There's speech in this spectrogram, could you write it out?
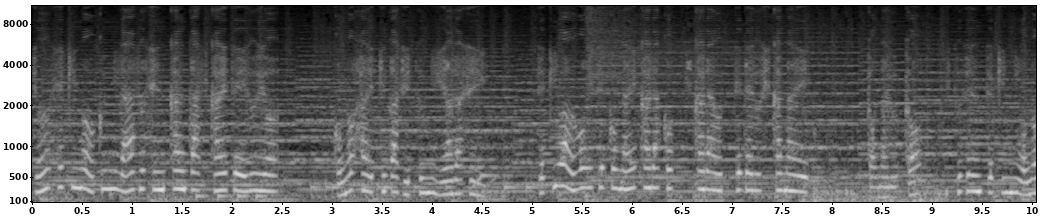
城壁の奥にラーズ神官が控えているよ。この配置が実に嫌らしい。敵は動いてこないからこっちから撃って出るしかない。となると、必然的に斧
